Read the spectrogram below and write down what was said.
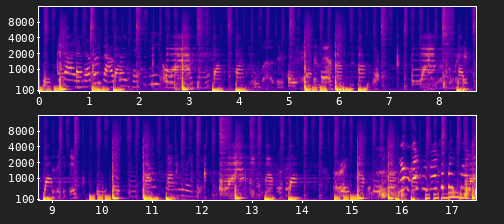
I got another Bowser. This is the old Bowser. The old Bowser. Alright, set him down. Yep. You want to right here, so they can see him? I'll put him right here. Okay. Alright. No, I forgot to put my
